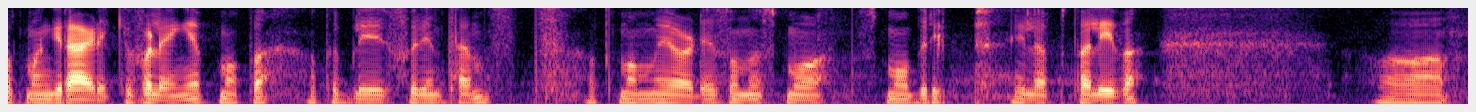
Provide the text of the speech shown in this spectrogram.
At man greier det ikke for lenge. på en måte. At det blir for intenst. At man må gjøre det i sånne små, små drypp i løpet av livet. Og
